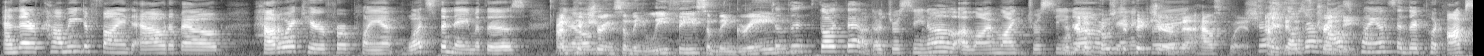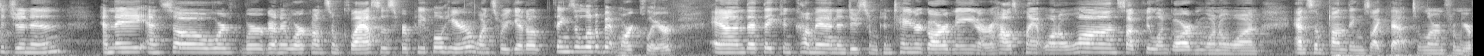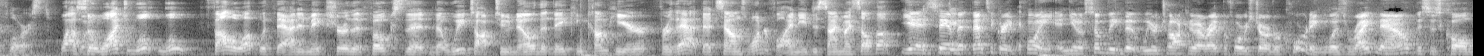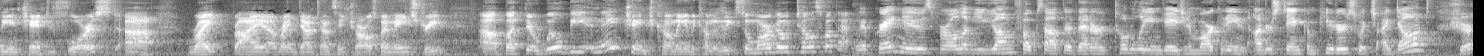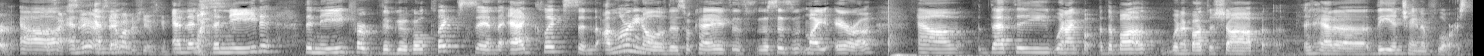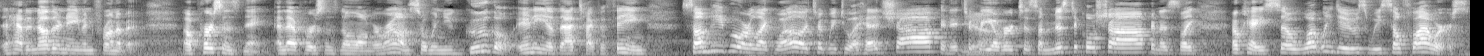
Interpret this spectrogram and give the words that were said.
And they're coming to find out about how do I care for a plant? What's the name of this? I'm know, picturing something leafy, something green. Something like that. A Dracaena, a limelight Dracaena. We're gonna post a picture of that house plant. Sure, those it's are trendy. house plants, and they put oxygen in, and they and so we're we're going to work on some classes for people here once we get a, things a little bit more clear, and that they can come in and do some container gardening or houseplant 101, succulent garden 101, and some fun things like that to learn from your florist. Wow. So watch. We'll we'll follow up with that and make sure that folks that that we talk to know that they can come here for that. That sounds wonderful. I need to sign myself up. Yeah, and Yes, Sam, that, that's a great point. And you know, something that we were talking about right before we started recording was right now. This is called the Enchanted Florist, uh, right by uh, right in downtown St. Charles by Main Street. Uh, but there will be a name change coming in the coming weeks. So, Margot, tell us about that. We have great news for all of you young folks out there that are totally engaged in marketing and understand computers, which I don't. Sure. Uh, like, and, Sam, and Sam then, understands computers. And then the need, the need for the Google clicks and the ad clicks, and I'm learning all of this. Okay, this, this isn't my era. Um, that the when I the bought when I bought the shop, it had a the Enchanted Florist. It had another name in front of it, a person's name, and that person's no longer around. So when you Google any of that type of thing. Some people are like, well, it took me to a head shop and it took me over to some mystical shop. And it's like, okay, so what we do is we sell flowers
